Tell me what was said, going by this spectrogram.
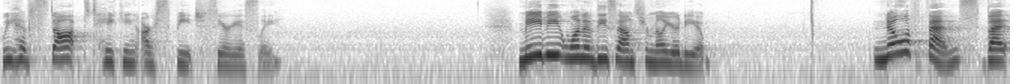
we have stopped taking our speech seriously. Maybe one of these sounds familiar to you. No offense, but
